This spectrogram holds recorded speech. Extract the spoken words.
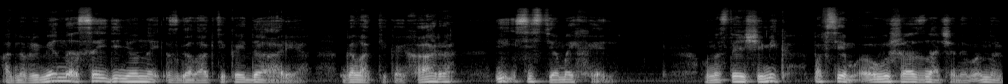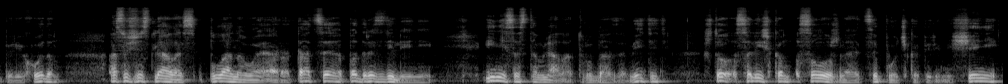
одновременно соединенной с галактикой Даария, галактикой Хара и системой Хель. В настоящий миг по всем вышеозначенным ноль переходам – осуществлялась плановая ротация подразделений, и не составляло труда заметить, что слишком сложная цепочка перемещений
